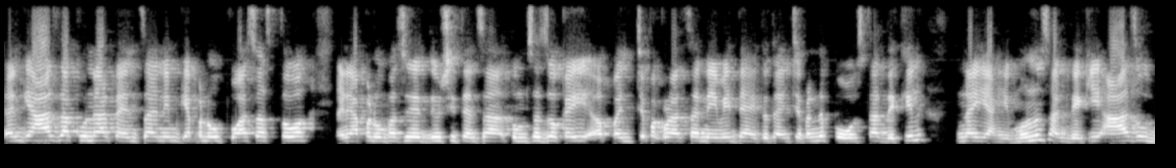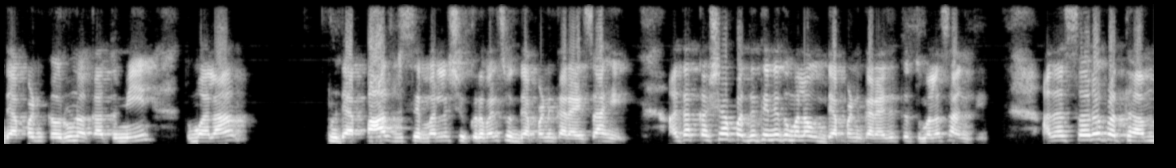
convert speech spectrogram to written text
कारण की आज दाखवणार त्यांचा नेमके आपण उपवास असतो आणि आपण उपवासाच्या दिवशी त्यांचा तुमचा जो काही अं, नैवेद्य आहे तो त्यांच्यापर्यंत पोहोचता देखील नाही आहे. म्हणून सांगते की आज उद्या पण करू नका तुम्ही. तुम्हाला उद्या पाच डिसेंबरला शुक्रवारी उद्यापन करायचं आहे. आता कशा पद्धतीने तुम्हाला उद्यापन करायचं ते तुम्हाला सांगते. आता सर्वप्रथम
